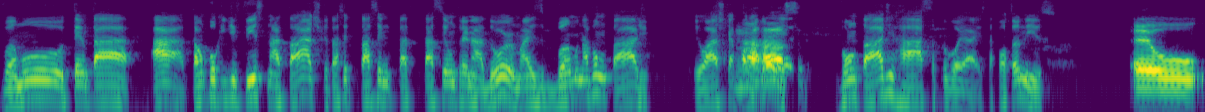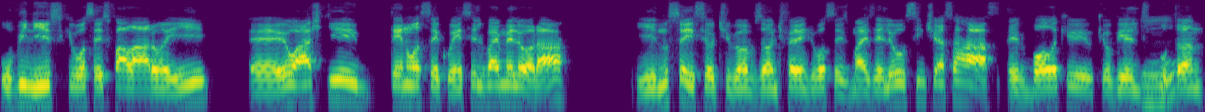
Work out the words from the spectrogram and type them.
Vamos tentar. Ah, tá um pouco difícil na tática, tá, tá, sem, tá, tá sem um treinador, mas vamos na vontade. Eu acho que a palavra é raça. é vontade e raça pro Goiás. Tá faltando isso. É, o, o Vinícius que vocês falaram aí, é, eu acho que tendo uma sequência ele vai melhorar e não sei se eu tive uma visão diferente de vocês, mas ele eu senti essa raça. Teve bola que, que eu vi ele Sim. disputando,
